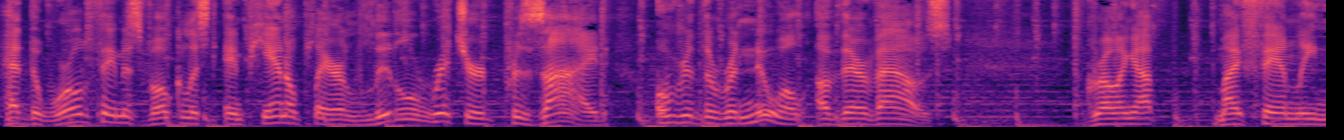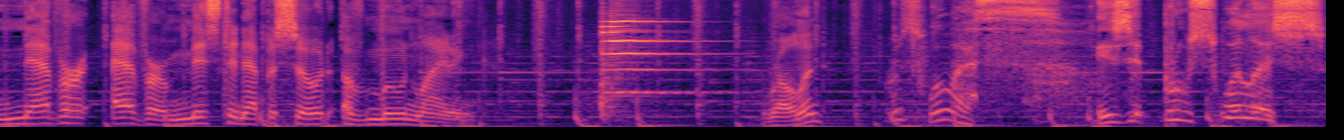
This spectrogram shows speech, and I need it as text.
had the world famous vocalist and piano player Little Richard preside over the renewal of their vows. Growing up, my family never ever missed an episode of Moonlighting. Roland? Bruce Willis. Is it Bruce Willis?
